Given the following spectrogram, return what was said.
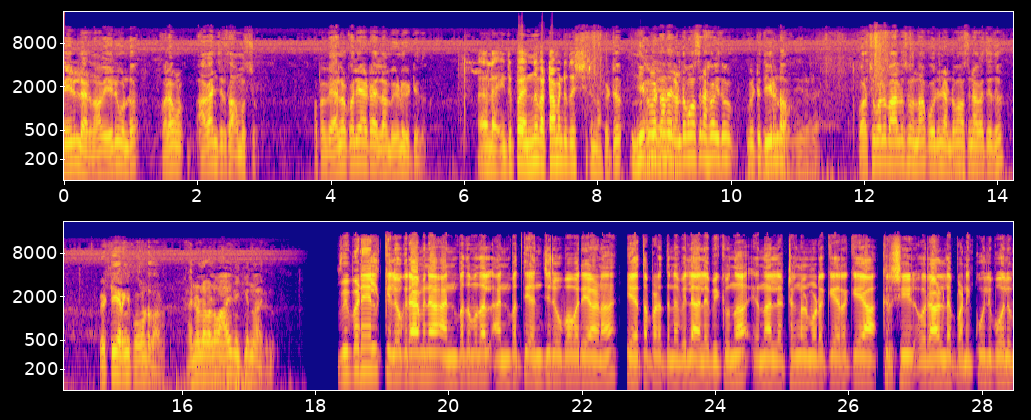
വെയിലില്ലായിരുന്നു. ആ വെയിൽ കൊണ്ട് കൊല ആകാൻ ഇച്ചിരി താമസിച്ചു. അപ്പം വേനൽ കൊലയായിട്ടാണ് എല്ലാം വീണ് കിട്ടിയത്. അല്ല ഇതിപ്പോ എന്ന് വെട്ടാൻ വേണ്ടി ഉദ്ദേശിച്ചിരുന്നു? വെട്ട് ഇനിയിപ്പോ വെട്ടാണ്ട് രണ്ടു മാസത്തിനകം ഇത് വെട്ടി തീരേണ്ടതാണ് കുറച്ച് പോലെ ബാലൻസ് വന്നാൽ പോലും രണ്ടു മാസത്തിനകത്ത് ഇത് വെട്ടി ഇറങ്ങി പോകേണ്ടതാണ്. അതിനുള്ള വെള്ളം ആയി നിൽക്കുന്നതായിരുന്നു. വിപണിയിൽ കിലോഗ്രാമിന് അൻപത് മുതൽ അൻപത്തി അഞ്ച് രൂപ വരെയാണ് ഏത്തപ്പഴത്തിന് വില ലഭിക്കുന്നത് എന്നാൽ ലക്ഷങ്ങൾ മുടക്കി ഇറക്കിയ കൃഷിയിൽ ഒരാളുടെ പണിക്കൂലി പോലും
